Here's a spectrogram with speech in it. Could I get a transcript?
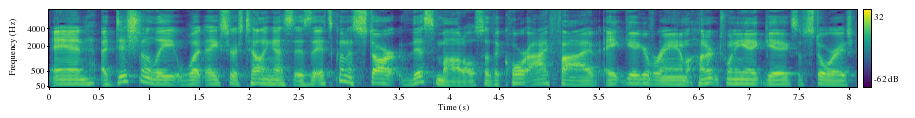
And additionally, what Acer is telling us is that it's going to start this model. So the Core i5, 8 gig of RAM, 128 gigs of storage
